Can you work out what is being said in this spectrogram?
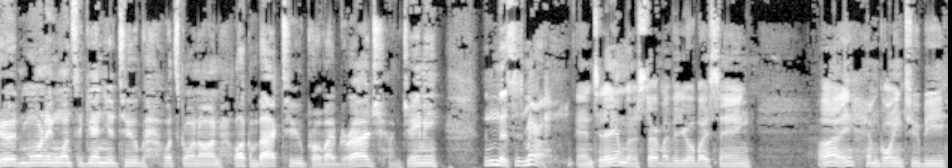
Good morning once again, YouTube. What's going on? Welcome back to ProVibe Garage. I'm Jamie and this is Mara. And today I'm going to start my video by saying I am going to be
